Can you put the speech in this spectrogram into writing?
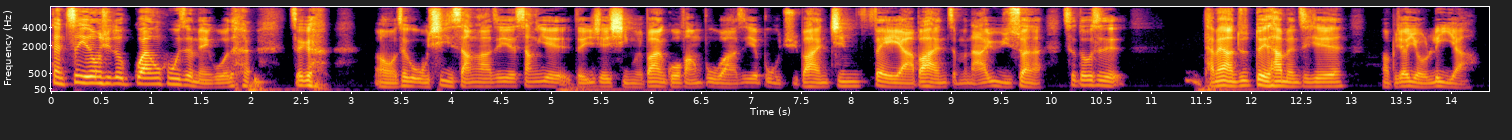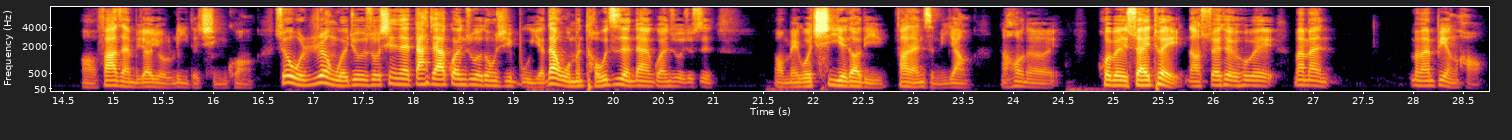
但这些东西都关乎着美国的这个。哦，这个武器商啊，这些商业的一些行为，包含国防部啊这些布局，包含经费啊，包含怎么拿预算啊，这都是坦白讲，就是对他们这些啊比较有利啊，啊发展比较有利的情况。所以我认为，就是说现在大家关注的东西不一样，但我们投资人当然关注的就是哦，美国企业到底发展怎么样，然后呢会不会衰退？那衰退会不会慢慢慢慢变好？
